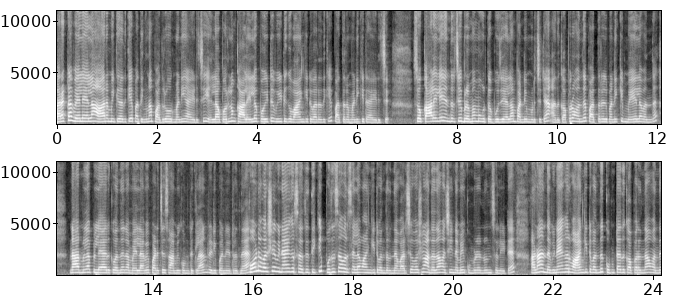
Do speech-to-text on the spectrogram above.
கரெக்டாக வேலையெல்லாம் ஆரம்பிக்கிறதுக்கே பார்த்தீங்கன்னா பதினோரு மணி ஆயிடுச்சு. எல்லா பொருளும் காலையில் போயிட்டு வீட்டுக்கு வாங்கிட்டு வர்றதுக்கே பத்தரை மணிக்கிட்ட ஆயிடுச்சு. ஸோ காலையிலே எழுந்திரிச்சு பிரம்ம முகூர்த்த பூஜையெல்லாம் பண்ணி முடிச்சிட்டேன். அதுக்கப்புறம் வந்து பத்தரை மணிக்கு மேலே வந்து நார்மலாக பிள்ளையாருக்கு வந்து நம்ம எல்லாமே படித்து சாமி கும்பிட்டுக்கலாம்னு ரெடி பண்ணிட்டு இருந்தேன். போன வருஷம் விநாயகர் சதுர்த்திக்கு புதுசாக ஒரு சிலை வாங்கிட்டு வந்திருந்தேன். வருஷ வருஷம் அதை தான் வச்சு இனிமேல் கும்பிடணும்னு சொல்லிட்டு. ஆனால் அந்த விநாயகர் வாங்கிட்டு வந்து கும்பிட்டதுக்கப்புறம் தான் வந்து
